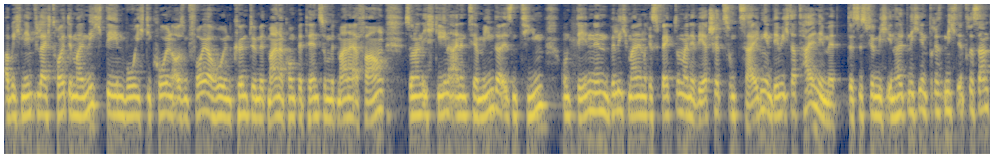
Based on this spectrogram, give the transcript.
aber ich nehme vielleicht heute mal nicht den, wo ich die Kohlen aus dem Feuer holen könnte mit meiner Kompetenz und mit meiner Erfahrung, sondern ich gehe in einen Termin, da ist ein Team und denen will ich meinen Respekt und meine Wertschätzung zeigen, indem ich da teilnehme das ist für mich inhaltlich nicht interessant.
